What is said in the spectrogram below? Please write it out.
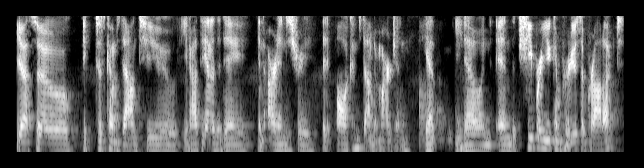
Yeah, so it just comes down to, you know, at the end of the day, in art industry, it all comes down to margin. Yep. You know, and, and the cheaper you can produce a product,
